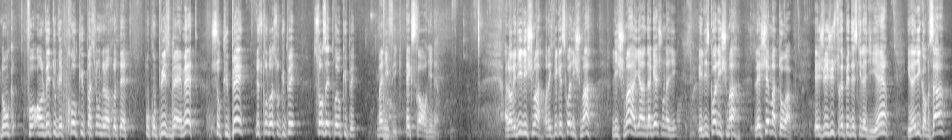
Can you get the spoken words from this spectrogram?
Donc, faut enlever toutes les préoccupations de notre tête pour qu'on puisse BMet s'occuper de ce qu'on doit s'occuper sans être préoccupé. Magnifique, extraordinaire. Alors il dit l'ishma. On a expliqué c'est quoi l'ishma? L'ishma, il y a un dagesh, on a dit. Ils disent quoi l'ishma? L'Eshem à Torah. Et je vais juste répéter ce qu'il a dit hier. Il a dit comme ça.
